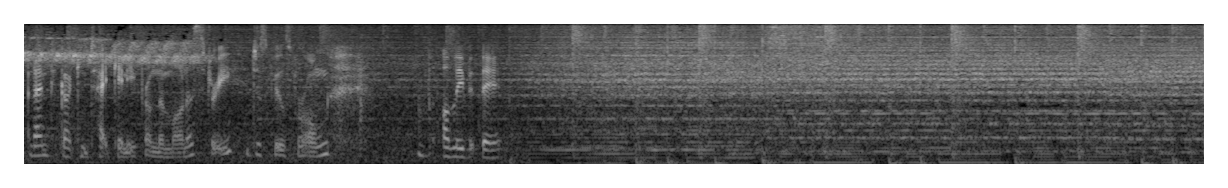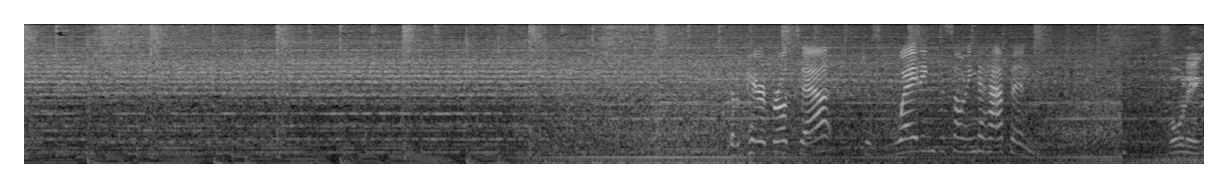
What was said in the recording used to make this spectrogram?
I don't think I can take any from the monastery. It just feels wrong. I'll leave it there. Got a pair of rods out, just waiting for something to happen. Morning.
